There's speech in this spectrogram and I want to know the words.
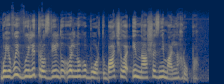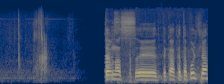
Бойовий виліт розвідувального борту бачила і наша знімальна група. Це в нас е, така катапультля,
